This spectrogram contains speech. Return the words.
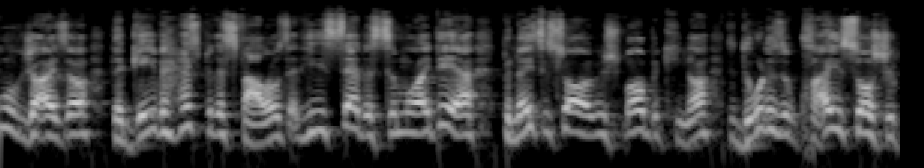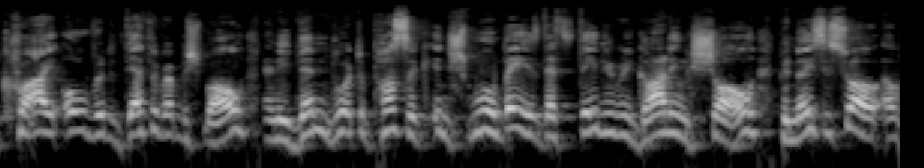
that gave a hesped as follows, and he said a similar idea. The daughters of Klal Yisrael should cry over the death of Rabbi Shmuel, and he then brought the pasuk in Shmuel Beis that stated regarding Shaul, El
